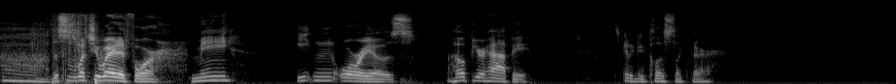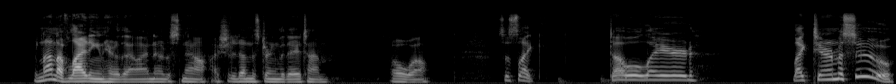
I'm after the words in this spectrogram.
this is what you waited for. Me eating Oreos. I hope you're happy. Let's get a good close look there. There's not enough lighting in here, though, I notice now. I should have done this during the daytime. Oh, well. So it's like double layered, like tiramisu.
